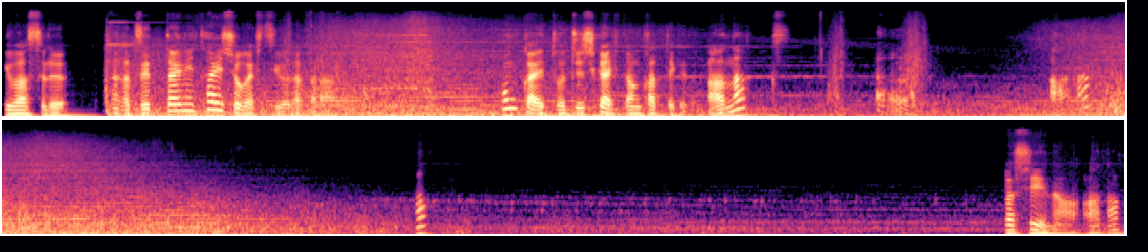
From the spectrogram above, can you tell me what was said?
気はする。なんか絶対に対処が必要だから。今回土地しか引かんかったけど、アナックス？アナックス？難しいな。アナ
